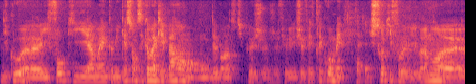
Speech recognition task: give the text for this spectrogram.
du coup, euh, il faut qu'il y ait un moyen de communication. C'est comme avec les parents, on déborde un tout petit peu, je, je fais, je fais très court, mais je trouve qu'il faut vraiment euh,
